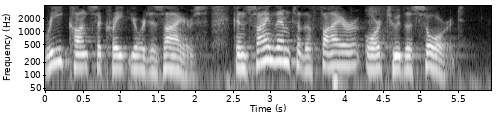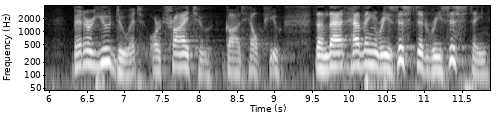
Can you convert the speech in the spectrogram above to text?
Reconsecrate your desires. Consign them to the fire or to the sword. Better you do it, or try to, God help you, than that having resisted resisting,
